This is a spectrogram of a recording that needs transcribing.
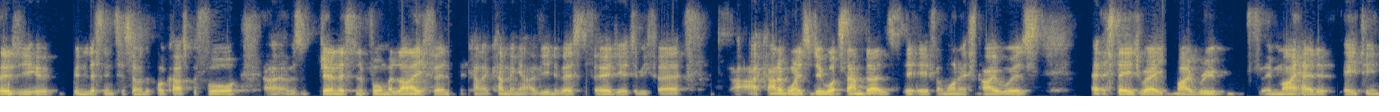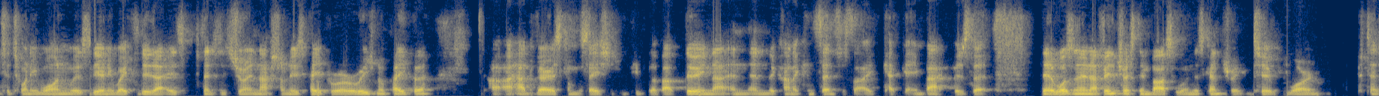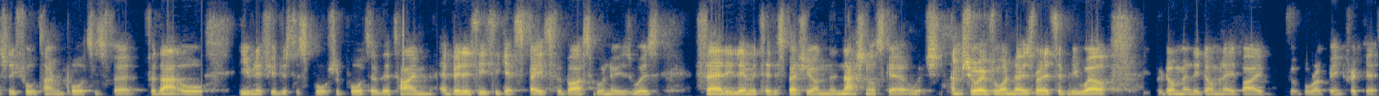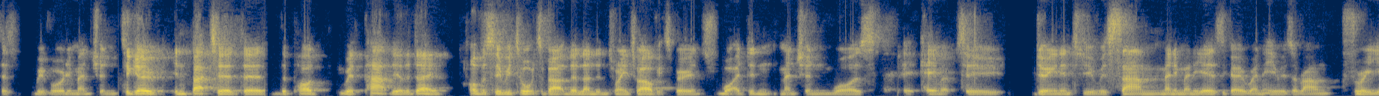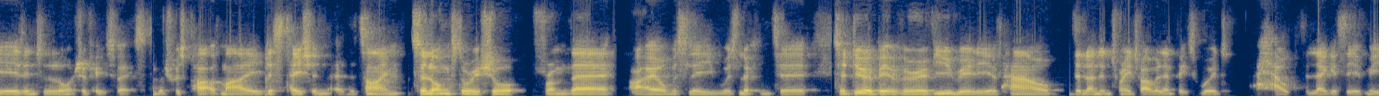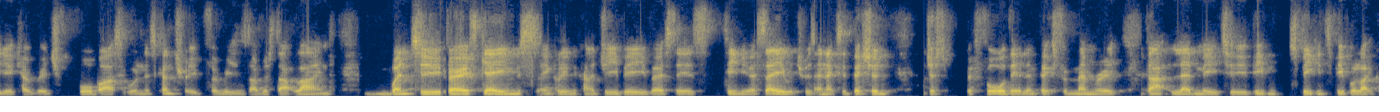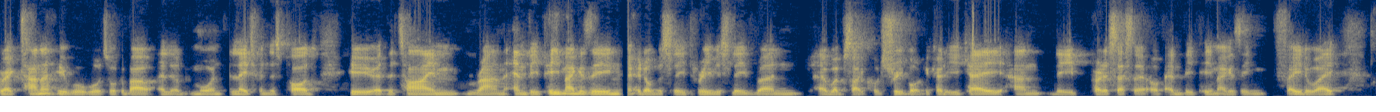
those of you who have been listening to some of the podcasts before, I was a journalist in a former life and kind of coming out of university third year, to be fair, I kind of wanted to do what Sam does, if I'm honest. I was at a stage where my route in my head at 18 to 21 was the only way to do that is potentially to join a national newspaper or a regional paper. I had various conversations with people about doing that, and then the kind of consensus that I kept getting back was that there wasn't enough interest in basketball in this country to warrant potentially full-time reporters for for that, or even if you're just a sports reporter, the time ability to get space for basketball news was fairly limited, especially on the national scale, which I'm sure everyone knows relatively well. Predominantly dominated by football, rugby, and cricket, as we've already mentioned. To go in back to the the pod with Pat the other day, obviously we talked about the London 2012 experience. What I didn't mention was it came up to doing an interview with Sam many, many years ago when he was around three years into the launch of Hoopsfix, which was part of my dissertation at the time. So long story short, from there, I obviously was looking to to do a bit of a review really of how the London 2012 Olympics would help the legacy of media coverage for basketball in this country for reasons I've just outlined. Went to various games, including the kind of GB versus Team USA, which was an exhibition just before the Olympics from memory. That led me to people speaking to people like Greg Tanner, who we'll, we'll talk about a little bit more later in this pod, who at the time ran MVP magazine, who'd obviously previously run a website called streetball.co.uk and the predecessor of MVP magazine, Fadeaway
